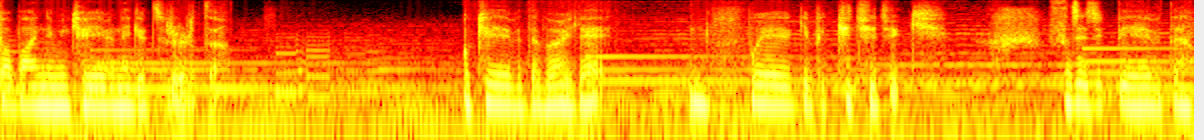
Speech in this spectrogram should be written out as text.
babaannemin köy evine götürürdü. O köy evi de böyle bu ev gibi küçücük, sıcacık bir evdi.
